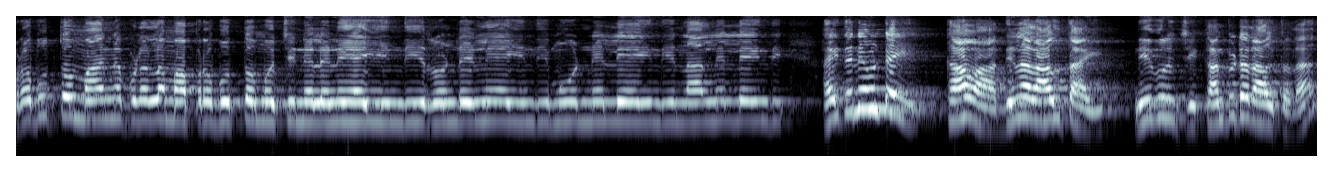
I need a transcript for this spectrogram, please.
ప్రభుత్వం మారినప్పుడల్లా మా ప్రభుత్వం వచ్చి నెలనే అయ్యింది రెండు నెలలే అయ్యింది మూడు నెలలే అయింది నాలుగు నెలలే అయింది అయితేనే ఉంటాయి. కావా? దినాలు ఆగుతాయి. నీ గురించి కంప్యూటర్ ఆగుతుందా?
